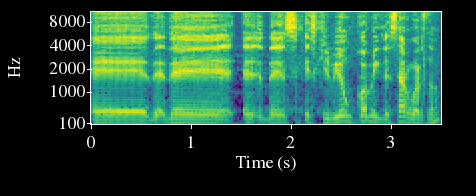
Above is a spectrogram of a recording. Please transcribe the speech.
Eh, de, de- eh, de- escribió un cómic de Star Wars, ¿no?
